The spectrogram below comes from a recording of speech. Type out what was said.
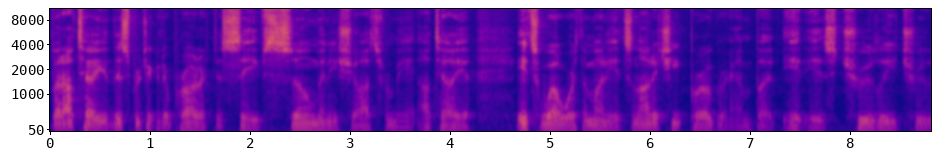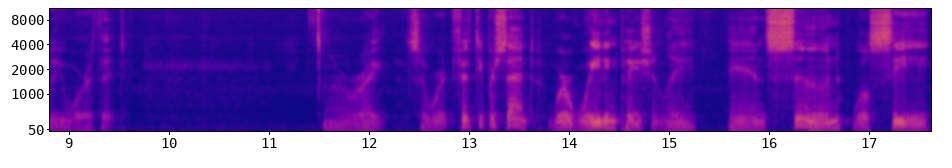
but I'll tell you, this particular product has saved so many shots for me. I'll tell you, it's well worth the money. It's not a cheap program, but it is truly, truly worth it. All right, so we're at 50%. We're waiting patiently, and soon we'll see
